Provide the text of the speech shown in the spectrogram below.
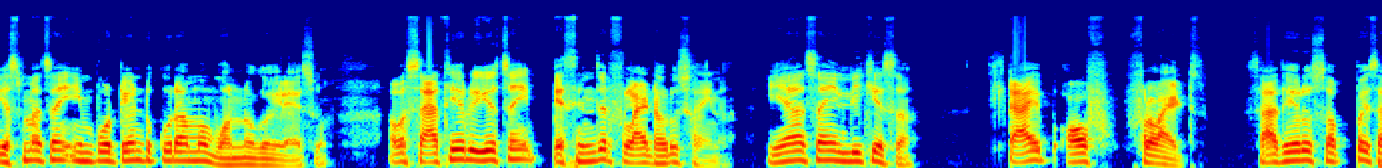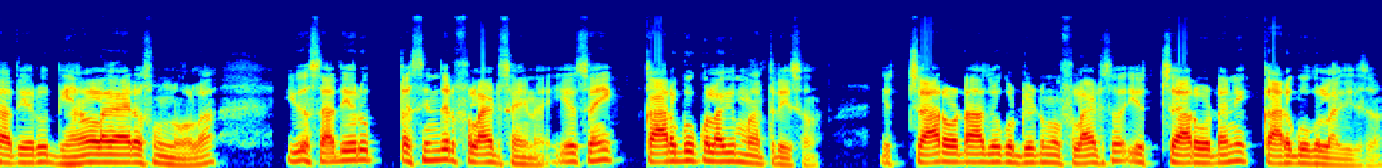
यसमा चाहिँ इम्पोर्टेन्ट कुरा म भन्न गइरहेछु अब साथीहरू यो चाहिँ पेसेन्जर फ्लाइटहरू छैन। यहाँ चाहिँ लेखेछ टाइप अफ फ्लाइट साथीहरू सबै साथीहरू ध्यान लगाएर सुन्नु होला यो साथीहरू पेसेन्जर फ्लाइट छैन। यो चाहिँ कार्गोको लागि मात्रै छ। यो चारवटा आजको डेटमा फ्लाइट छ। यो चारवटा नै कार्गोको लागि छ।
